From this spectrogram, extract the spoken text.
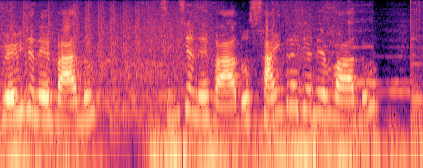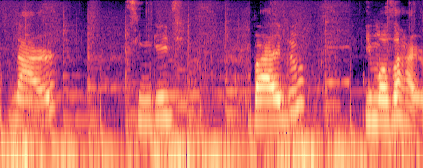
Grave de Nevado, Cynthia Nevado, Syndra de Nevado, Nar, Singed, Bardo e Mozahar.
